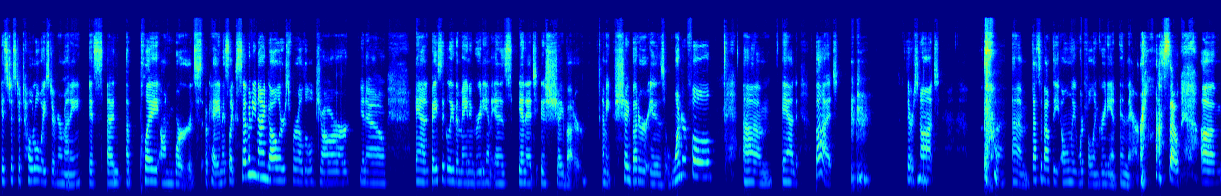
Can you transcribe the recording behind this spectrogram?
it's just a total waste of your money. It's a, a play on words. Okay. And it's like $79 for a little jar, you know. And basically, the main ingredient is in it is shea butter. I mean, shea butter is wonderful. Um, and, but there's not, um, that's about the only wonderful ingredient in there. so um,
